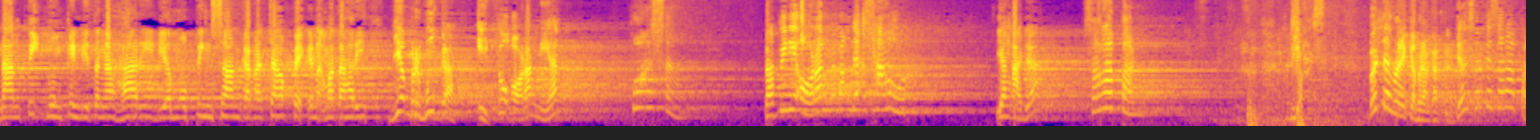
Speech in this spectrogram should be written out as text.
nanti mungkin di tengah hari dia mau pingsan karena capek kena matahari, dia berbuka. Itu orang niat puasa. Tapi ini orang memang tidak sahur. Yang ada sarapan. Dia, benar mereka berangkat kerja, saya sarapan.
